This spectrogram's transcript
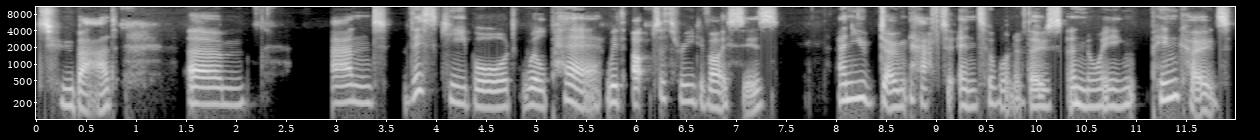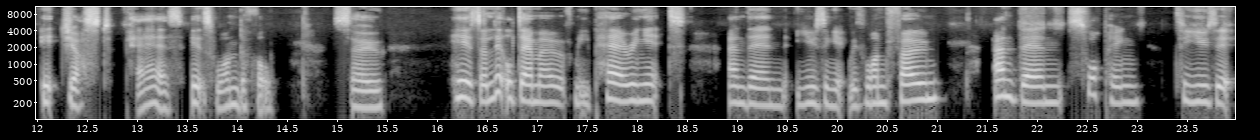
too bad. Um, and this keyboard will pair with up to three devices, and you don't have to enter one of those annoying pin codes. It just pairs. It's wonderful. So here's a little demo of me pairing it and then using it with one phone and then swapping to use it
